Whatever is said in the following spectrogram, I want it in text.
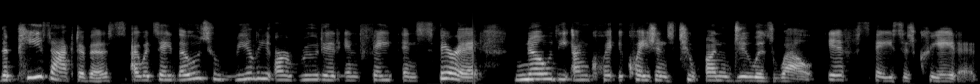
the peace activists, I would say those who really are rooted in faith and spirit, know the unqu- equations to undo as well if space is created.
